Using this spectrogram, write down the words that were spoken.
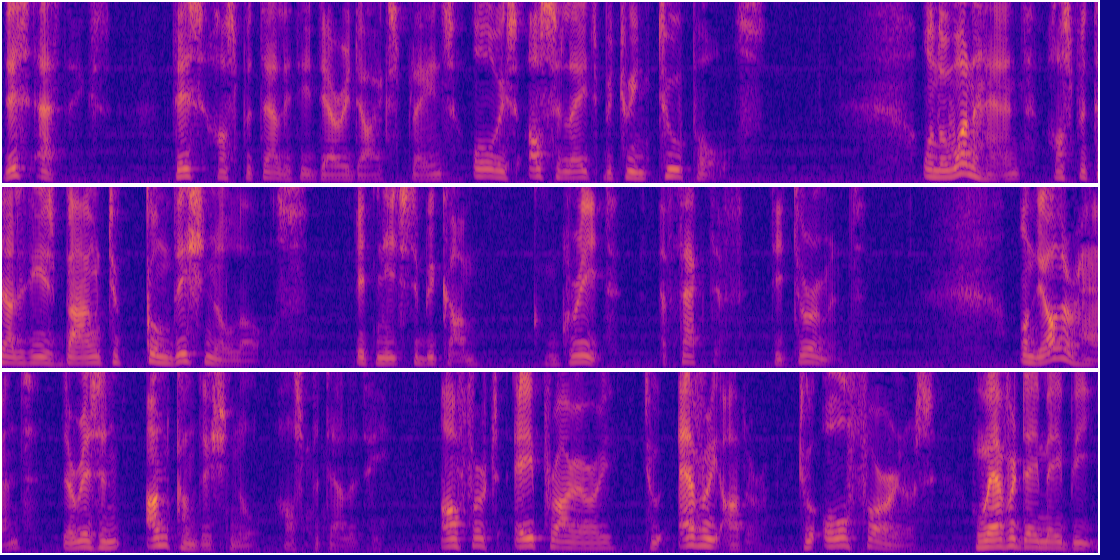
This ethics, this hospitality, Derrida explains, always oscillates between two poles on the one hand, hospitality is bound to conditional laws. It needs to become concrete, effective, determined. On the other hand, there is an unconditional hospitality, offered a priori to every other, to all foreigners, whoever they may be.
